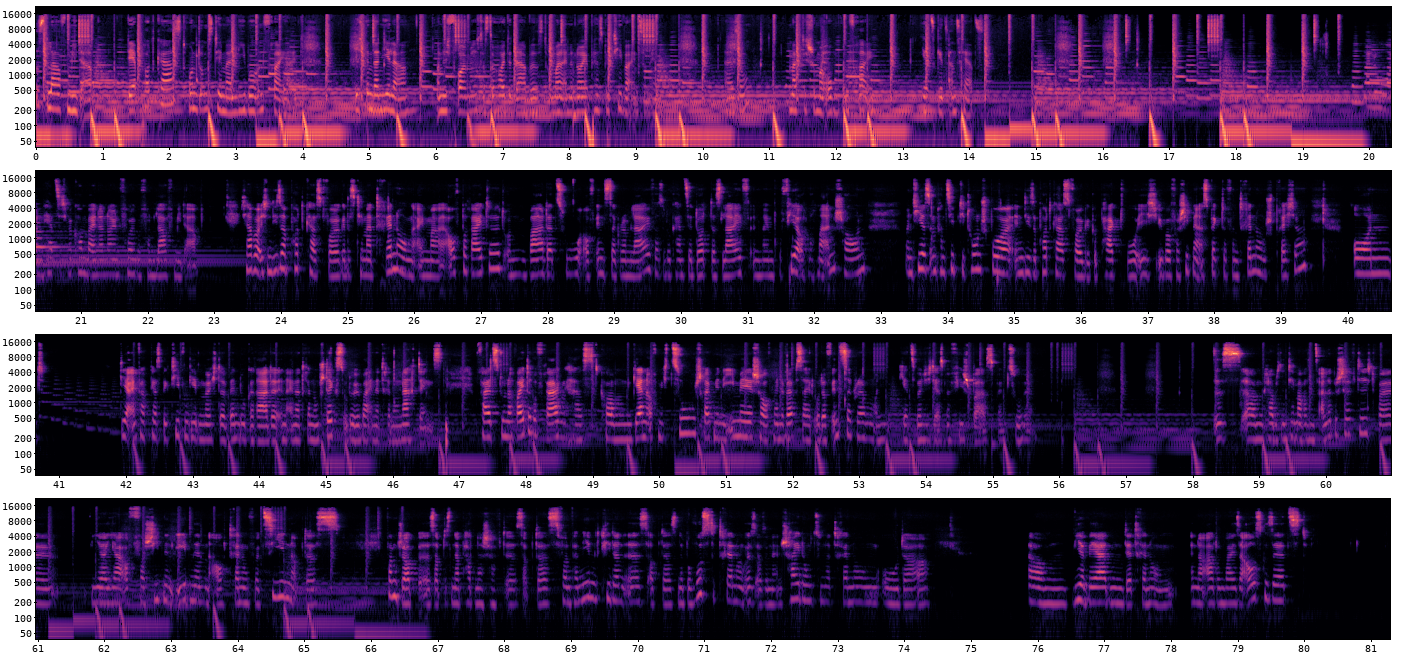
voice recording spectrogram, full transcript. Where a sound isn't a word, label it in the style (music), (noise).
ist Love Meetup, der Podcast rund ums Thema Liebe und Freiheit. Ich bin Daniela und ich freue mich, dass du heute da bist, um mal eine neue Perspektive einzunehmen. Also, mach dich schon mal oben frei. Jetzt geht's ans Herz. Hallo und herzlich willkommen bei einer neuen Folge von Love Meetup. Ich habe euch in dieser Podcast-Folge das Thema Trennung einmal aufbereitet und war dazu auf Instagram Live. Also du kannst dir dort das Live in meinem Profil auch nochmal anschauen. Und hier ist im Prinzip die Tonspur in diese Podcast-Folge gepackt, wo ich über verschiedene Aspekte von Trennung spreche. Und dir einfach Perspektiven geben möchte, wenn du gerade in einer Trennung steckst oder über eine Trennung nachdenkst. Falls du noch weitere Fragen hast, komm gerne auf mich zu, schreib mir eine E-Mail, schau auf meine Website oder auf Instagram und jetzt wünsche ich dir erstmal viel Spaß beim Zuhören. Das ist, ähm, glaube ich, ein Thema, was uns alle beschäftigt, weil wir ja auf verschiedenen Ebenen auch Trennung vollziehen, ob das vom Job ist, ob das in der Partnerschaft ist, ob das von Familienmitgliedern ist, ob das eine bewusste Trennung ist, also eine Entscheidung zu einer Trennung oder ähm, wir werden der Trennung in einer Art und Weise ausgesetzt.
